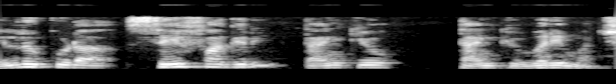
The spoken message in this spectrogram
ಎಲ್ಲರೂ ಕೂಡ ಸೇಫ್ ಆಗಿರಿ. Thank you thank you very much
